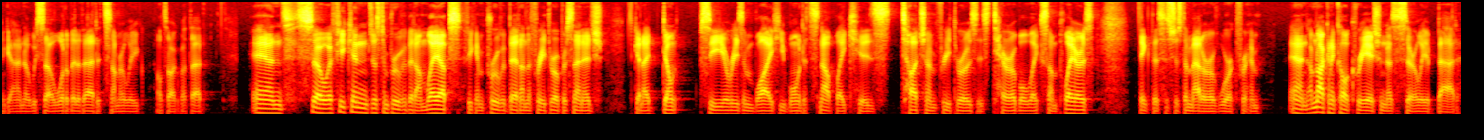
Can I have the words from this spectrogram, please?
Again, I know we saw a little bit of that at summer league. I'll talk about that. And so if he can just improve a bit on layups, if he can improve a bit on the free throw percentage, again, I don't see a reason why he won't. It's not like his touch on free throws is terrible like some players. I think this is just a matter of work for him. And I'm not going to call creation necessarily a bad.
